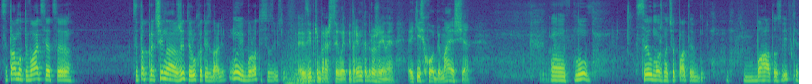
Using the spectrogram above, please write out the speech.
це та мотивація, це, це та причина жити, рухатись далі. Ну і боротися, звісно. Е, Звідки береш сили? Підтримка дружини? Якісь хобі маєш ще? Е, Ну, сил можна черпати багато звідки.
